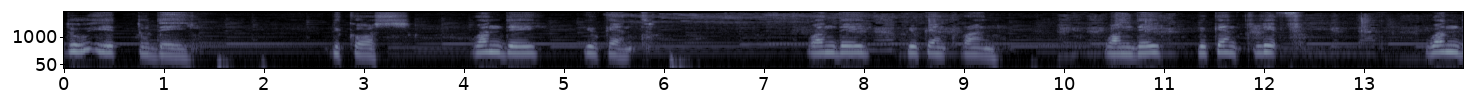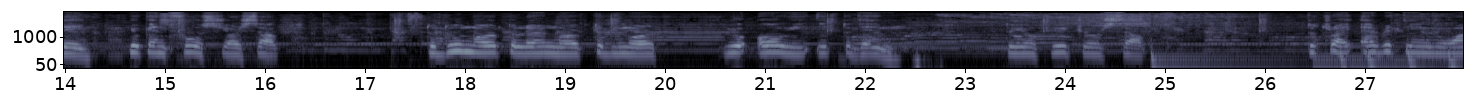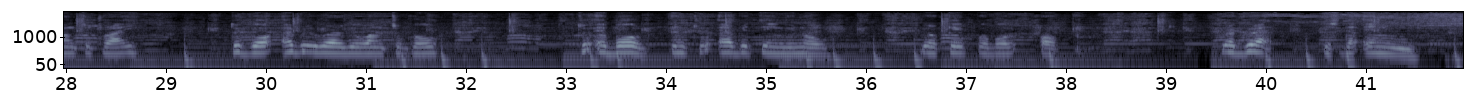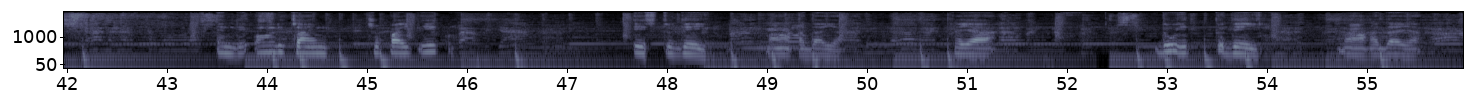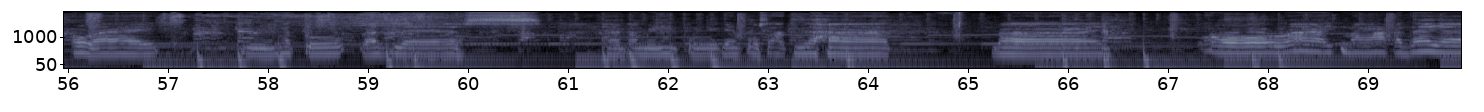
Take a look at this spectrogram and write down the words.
Do it today. Because one day you can't. One day you can't run. One day you can't live. One day you can't force yourself to do more, to learn more, to be more. You owe it to them, to your future self, to try everything you want to try, to go everywhere you want to go, to evolve into everything you know you're capable of. Regret is the enemy, and the only time to fight it is today, mga kadaya. Kaya, do it today, mga kadaya. Alright. Ingat po. God bless. Have a meaningful weekend po sa ating lahat. Bye. Alright, mga kadaya.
